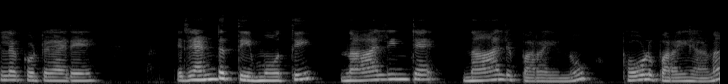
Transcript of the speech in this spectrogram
ഹലോ കൂട്ടുകാരെ. രണ്ട് തിമോത്തി നാലിന്റെ നാല് പറയുന്നു. പോൾ പറയാണ്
